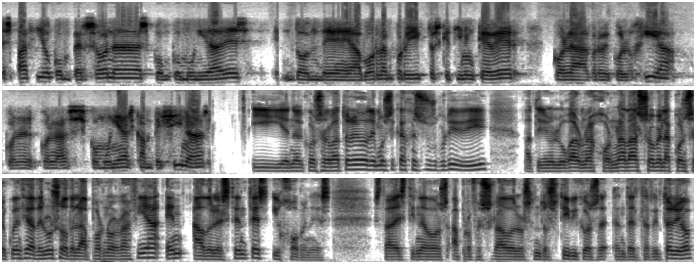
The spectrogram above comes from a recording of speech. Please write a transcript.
espacio con personas, con comunidades donde abordan proyectos que tienen que ver con la agroecología, con, con las comunidades campesinas. Y en el Conservatorio de Música Jesús Gridi ha tenido lugar una jornada sobre la consecuencia del uso de la pornografía en adolescentes y jóvenes. Está destinados a profesorado de los centros cívicos del territorio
